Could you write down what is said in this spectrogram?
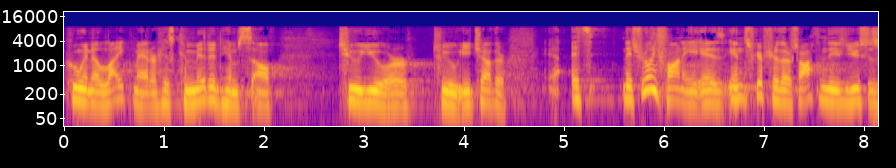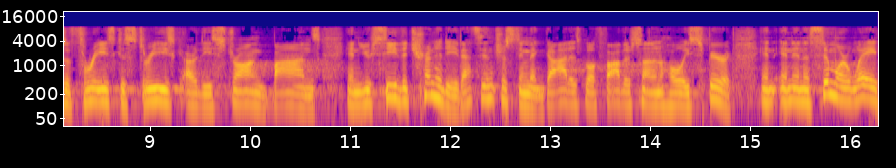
who in a like manner has committed himself to you or to each other. It's, it's really funny is in scripture there's often these uses of threes because threes are these strong bonds. And you see the trinity. That's interesting that god is both father son and holy spirit. And, and in a similar way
